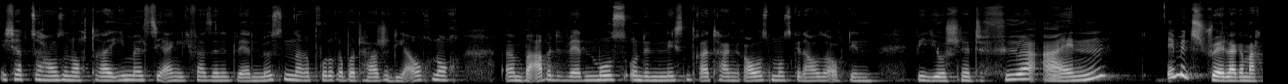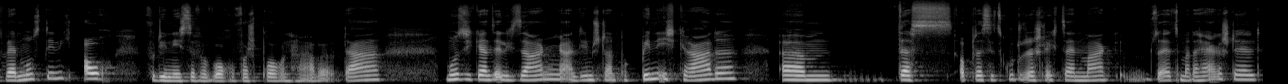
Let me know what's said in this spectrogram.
ich habe zu Hause noch drei E-Mails, die eigentlich versendet werden müssen, eine Fotoreportage, die auch noch bearbeitet werden muss und in den nächsten drei Tagen raus muss, genauso auch den Videoschnitt für einen Image-Trailer gemacht werden muss, den ich auch für die nächste Woche versprochen habe. Da muss ich ganz ehrlich sagen, an dem Standpunkt bin ich gerade. Ähm, das, ob das jetzt gut oder schlecht sein mag, sei jetzt mal dahergestellt.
